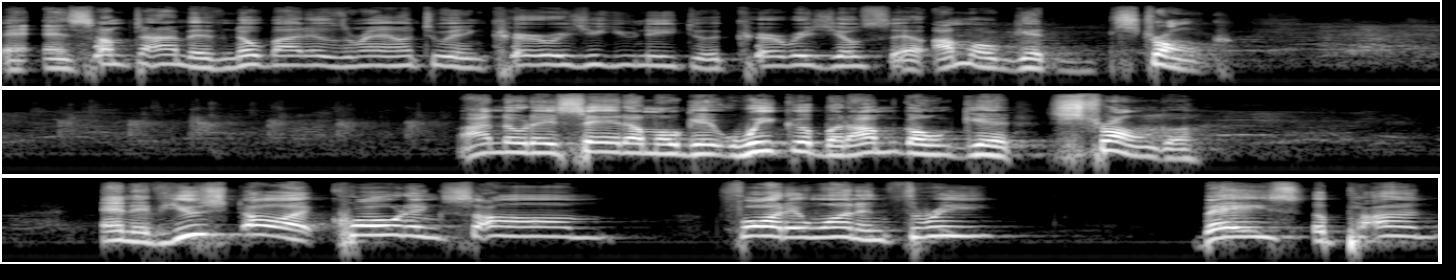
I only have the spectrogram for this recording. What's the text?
And, and sometimes, if nobody is around to encourage you, you need to encourage yourself. I'm going to get stronger. I know they said I'm going to get weaker, but I'm going to get stronger. And if you start quoting Psalm 41 and 3 based upon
